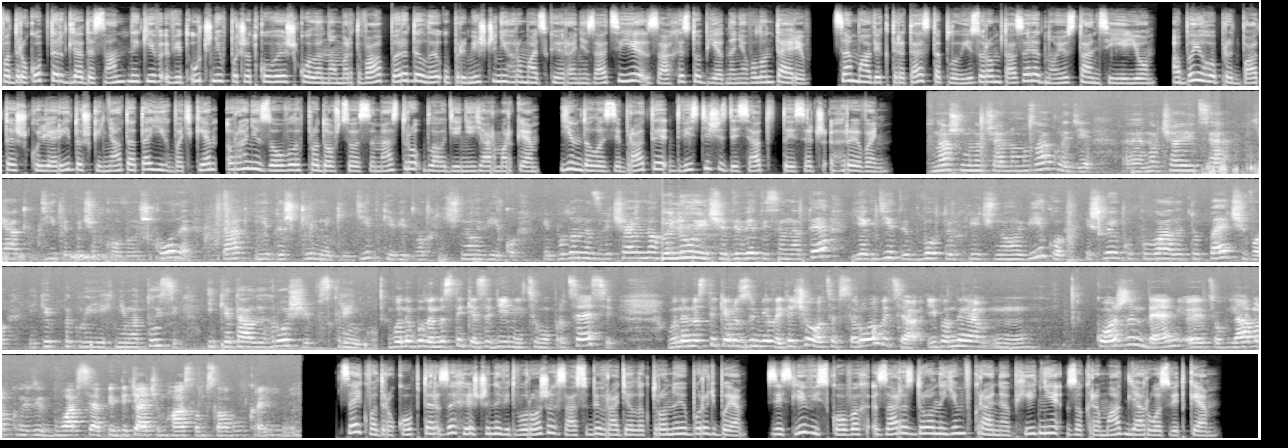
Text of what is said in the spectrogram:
Квадрокоптер для десантників від учнів початкової школи номер 2 передали у приміщенні громадської організації Захист об'єднання волонтерів. Це Mavic 3T з тепловізором та зарядною станцією. Аби його придбати, школярі, дошкільнята та їх батьки організовували впродовж цього семестру благодійні ярмарки. Їм вдалося зібрати 260 тисяч гривень. В нашому навчальному закладі е, навчаються як діти початкової школи, так і дошкільники, дітки від двохрічного віку. І було надзвичайно хвилююче дивитися на те, як діти двох-трьохрічного віку йшли і купували то печиво, яке пекли їхні матусі, і кидали гроші в скриньку. Вони були настільки задіяні в цьому процесі, вони настільки розуміли, для чого це все робиться, і вони кожен день е, цього ярмарку відбувався під дитячим гаслом Слава Україні. Цей квадрокоптер захищений від ворожих засобів радіоелектронної боротьби. Зі слів військових, зараз дрони їм вкрай необхідні, зокрема для розвідки.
